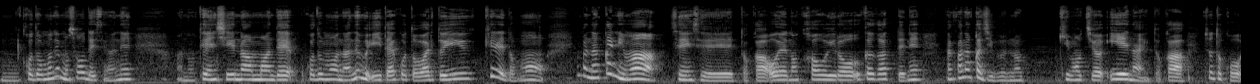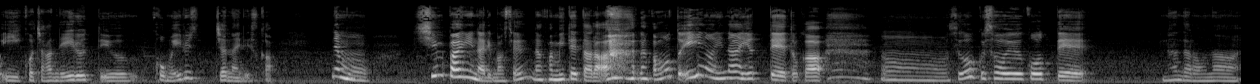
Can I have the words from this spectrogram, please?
うん、子供でもそうですよねあの天真爛漫で子供は何でも言いたいことを割と言うけれどもやっぱ中には先生とか親の顔色を伺ってねなかなか自分の気持ちを言えないとかちょっとこういい子ちゃんでいるっていう子もいるじゃないですか。でも心配になりません？なんか見てたら なんかもっといいのにな言ってとか。うんすごくそういう子ってなんだろうな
